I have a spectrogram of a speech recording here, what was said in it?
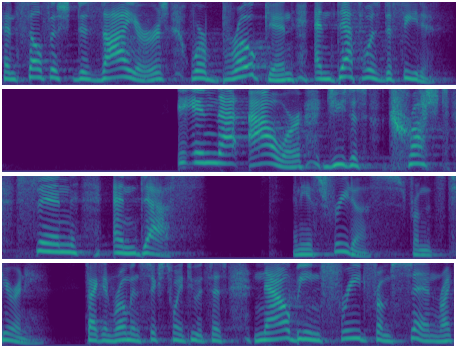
and selfish desires, were broken and death was defeated. In that hour, Jesus crushed sin and death, and he has freed us from its tyranny. In fact, in Romans 6:22 it says, "Now being freed from sin, right?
